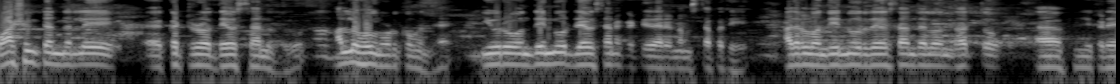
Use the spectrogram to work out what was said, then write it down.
ವಾಷಿಂಗ್ಟನ್ನಲ್ಲಿ ಕಟ್ಟಿರೋ ದೇವಸ್ಥಾನದ್ದು, ಅಲ್ಲೂ ಹೋಗಿ ನೋಡ್ಕೊಂಬಂದೆ ಇವರು ಒಂದು ಇನ್ನೂರು ದೇವಸ್ಥಾನ ಕಟ್ಟಿದ್ದಾರೆ ನಮ್ಮ ಸ್ಥಪತಿ. ಅದರಲ್ಲಿ ಒಂದು ಇನ್ನೂರು ದೇವಸ್ಥಾನದಲ್ಲಿ ಒಂದು ಹತ್ತು ಈ ಕಡೆ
